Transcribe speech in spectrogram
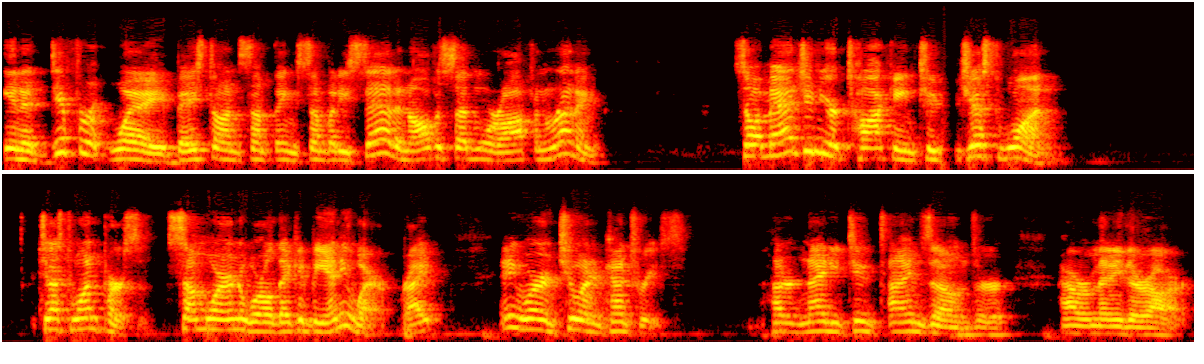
in a different way based on something somebody said, and all of a sudden we're off and running. So imagine you're talking to just one, just one person somewhere in the world. They could be anywhere, right? Anywhere in 200 countries, 192 time zones, or however many there are.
